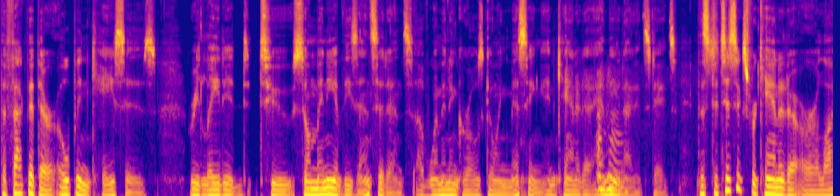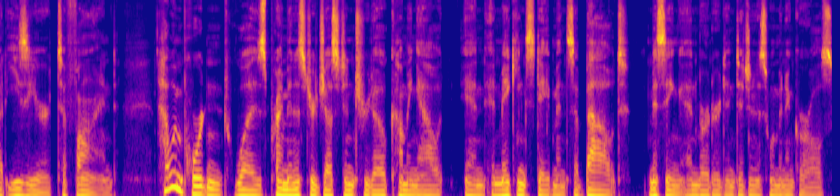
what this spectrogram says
The fact that there are open cases related to so many of these incidents of women and girls going missing in Canada and mm-hmm. the United States. The statistics for Canada are a lot easier to find. How important was Prime Minister Justin Trudeau coming out and, and making statements about missing and murdered Indigenous women and girls?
